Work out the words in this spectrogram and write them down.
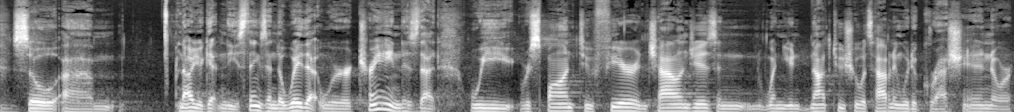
Mm-hmm. So um, now you're getting these things and the way that we're trained is that we respond to fear and challenges and when you're not too sure what's happening with aggression or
